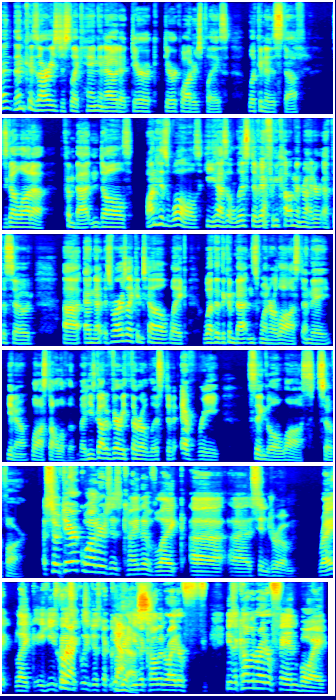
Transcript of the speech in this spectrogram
Then then Kazari's just like hanging out at Derek Derek Waters' place, looking at his stuff. He's got a lot of combatant dolls. On his walls, he has a list of every Kamen Rider episode. Uh, and as far as I can tell, like whether the combatants won or lost, and they, you know, lost all of them. But he's got a very thorough list of every single loss so far. So Derek Waters is kind of like uh, uh, syndrome, right? Like he's Correct. basically just a com- Yeah. he's a Kamen Rider. He's a Kamen Rider fanboy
